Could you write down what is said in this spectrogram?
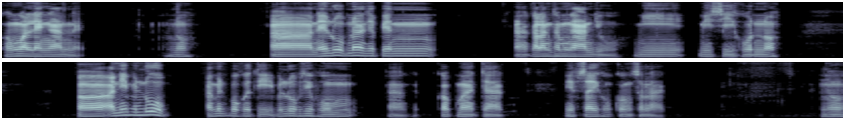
ของวันแรงงานแหละเนาะอ่าในรูปน่าจะเป็นอ่ากำลังทำงานอยู่มีมีสี่คนเนาะอ่ออันนี้เป็นรูปอ่าเป็นปกติเป็นรูปที่ผมอ่าก๊อปมาจากเว็บไซต์ของกองสลากเนาะ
